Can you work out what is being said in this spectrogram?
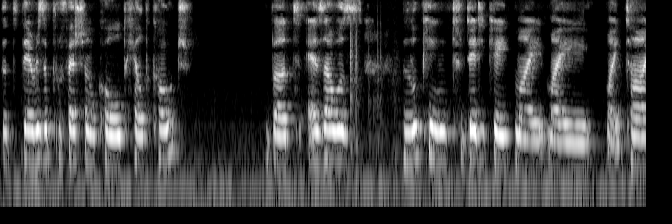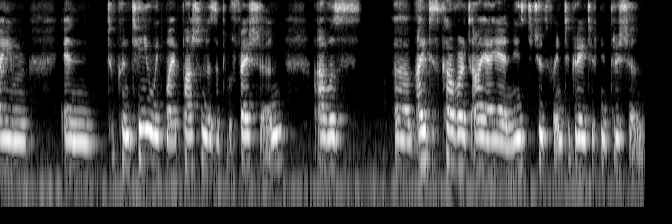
that there is a profession called health coach but as i was looking to dedicate my my my time and to continue with my passion as a profession i was uh, I discovered IIN, Institute for Integrative Nutrition,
